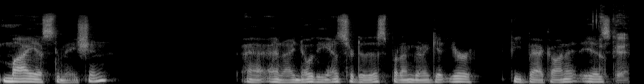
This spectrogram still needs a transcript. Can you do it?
my estimation, and I know the answer to this, but I'm going to get your feedback on it, is Okay.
